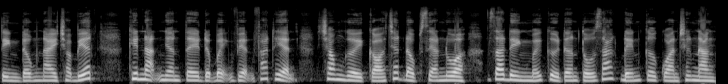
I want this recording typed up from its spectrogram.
tỉnh Đồng Nai cho biết, khi nạn nhân T được bệnh viện phát hiện trong người có chất độc cyanua, gia đình mới gửi đơn tố giác đến cơ quan chức năng.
